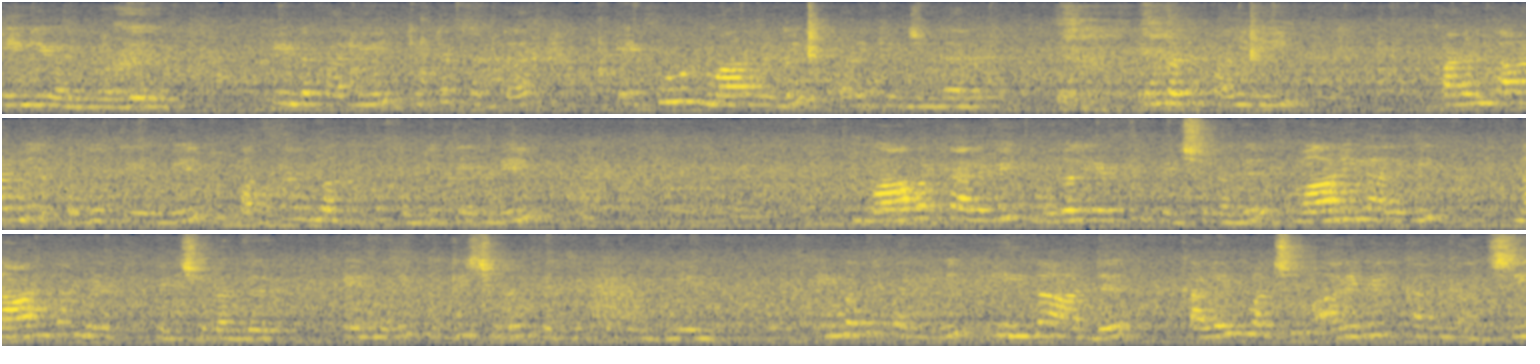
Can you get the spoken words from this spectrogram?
இயங்கி வருகிறது. இந்த பள்ளியில் கிட்டத்தட்ட எட்நூறு மாணவர்கள் படிக்கின்றனர். எமது பள்ளி கடந்த ஆண்டு பொதுத் தேர்வில் பத்தாம் வகுப்பு பொதுத் தேர்வில் மாவட்ட அளவில் முதல் இடத்தில் பெற்றுள்ளது மாநில அளவில் நான்காம் இடத்தில் பெற்றுள்ளது என்பதை மகிழ்ச்சியுடன் தெரிவித்துக் கொள்கிறேன். எமது பள்ளியில் இந்த ஆண்டு கலை மற்றும் அறிவியல் கண்காட்சி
